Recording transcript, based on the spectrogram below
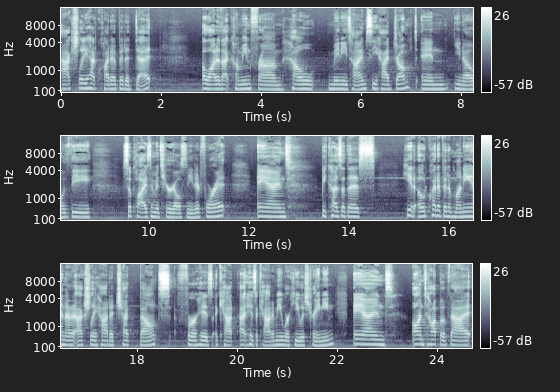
actually had quite a bit of debt. A lot of that coming from how many times he had jumped and, you know, the supplies and materials needed for it. And because of this, he had owed quite a bit of money and had actually had a check bounce for his acad- at his academy where he was training. And on top of that,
